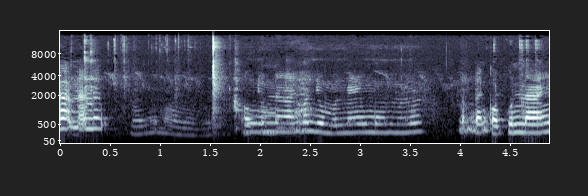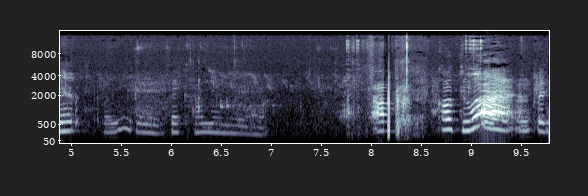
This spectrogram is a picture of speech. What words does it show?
ครับนั่นนะกบคุณนายมันอยู่บนแมงมุมนะมันเป็นกบคุณนายฮะมันคล้ายๆแมงมุมอะเอาก็ถือว่ามันเป็น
